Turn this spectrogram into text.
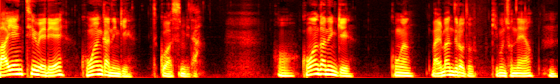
My Aunt Mary의 공항 가는 길 듣고 왔습니다. 어, 공항 가는 길, 공항 말만 들어도 기분 좋네요. 음.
